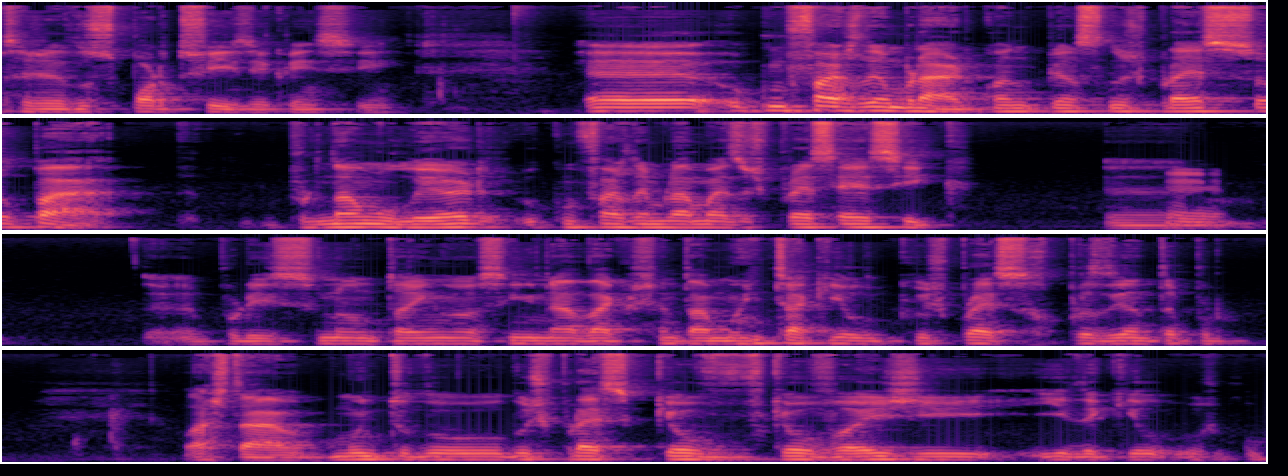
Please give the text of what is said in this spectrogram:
ou seja, do suporte físico em si. Uh, o que me faz lembrar, quando penso no Expresso, opá, por não o ler, o que me faz lembrar mais o Expresso é a SIC. Uh, hum. Uh, por isso não tenho assim nada a acrescentar muito àquilo que o Expresso representa, porque lá está, muito do, do Expresso que eu, que eu vejo e, e daquilo, o,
